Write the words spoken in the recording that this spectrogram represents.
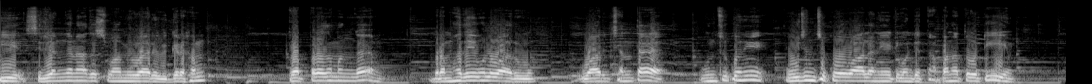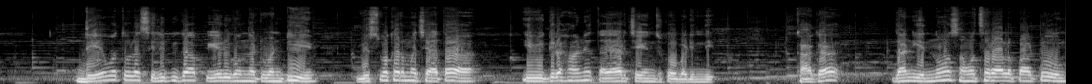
ఈ శ్రీరంగనాథ స్వామి వారి విగ్రహం ప్రప్రథమంగా బ్రహ్మదేవుల వారు వారి చెంత ఉంచుకొని పూజించుకోవాలనేటువంటి తపనతోటి దేవతల శిల్పిగా పేరుగొన్నటువంటి విశ్వకర్మ చేత ఈ విగ్రహాన్ని తయారు చేయించుకోబడింది. కాగా దాన్ని ఎన్నో సంవత్సరాల పాటు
